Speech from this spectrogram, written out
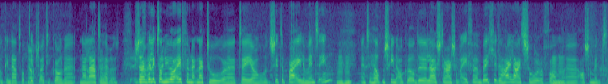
ook inderdaad wat tips uit die code naar later hebben. Dus daar wil ik dan nu wel even na naartoe, Theo. Er zitten een paar elementen in. Mm -hmm. En het helpt misschien ook wel de luisteraars om even een beetje de highlights te horen van mm -hmm. als ze met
